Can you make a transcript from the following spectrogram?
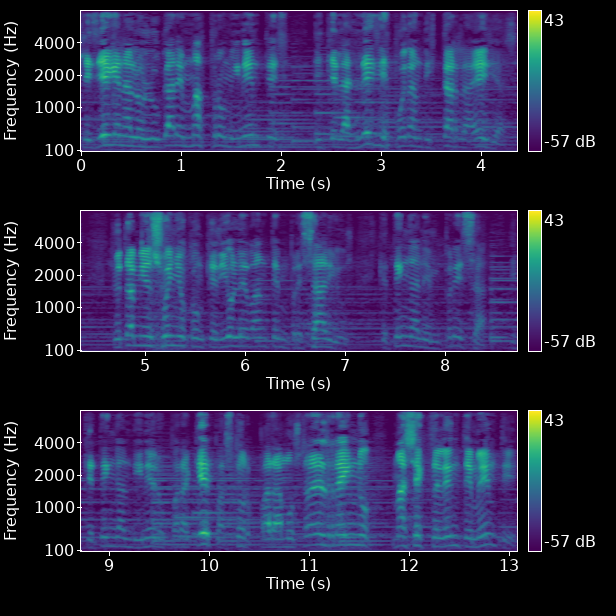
que lleguen a los lugares más prominentes y que las leyes puedan dictarla a ellas. Yo también sueño con que Dios levante empresarios, que tengan empresa que tengan dinero. ¿Para qué, pastor? Para mostrar el reino más excelentemente,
